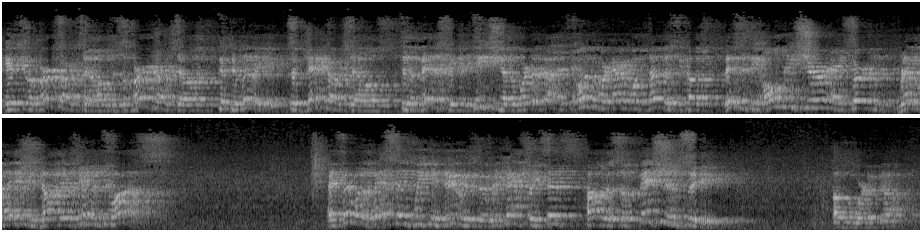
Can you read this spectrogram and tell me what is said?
is to immerse ourselves, to submerge ourselves, to, to literally subject ourselves to the ministry and teaching of the Word of God. It's the only way we're ever going to know this because this is the only sure and certain revelation God has given to us. And so one of the best things we can do is to recapture a sense of the sufficiency of the Word of God.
